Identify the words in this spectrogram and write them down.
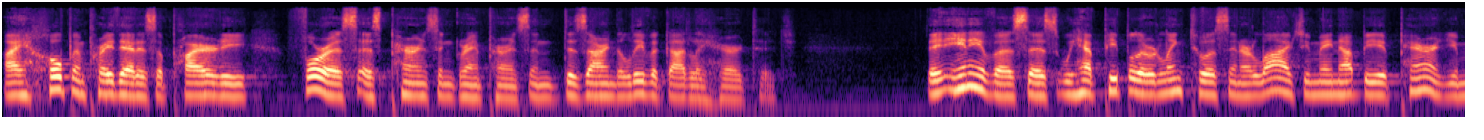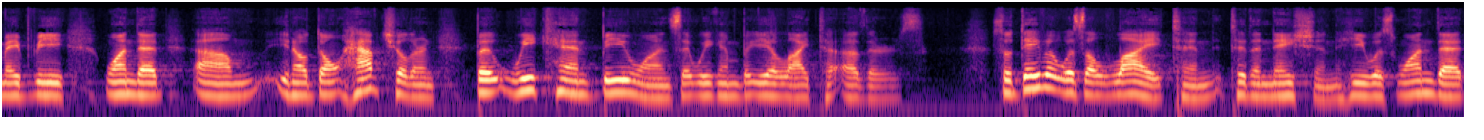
I hope and pray that is a priority for us as parents and grandparents and desiring to leave a godly heritage. That any of us, as we have people that are linked to us in our lives, you may not be a parent, you may be one that um, you know don't have children, but we can be ones that we can be a light to others. So David was a light and, to the nation. He was one that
